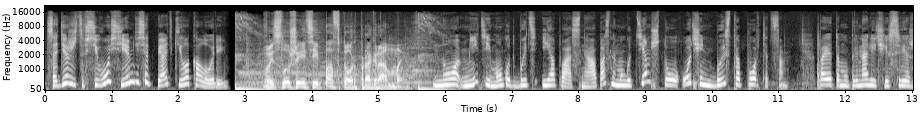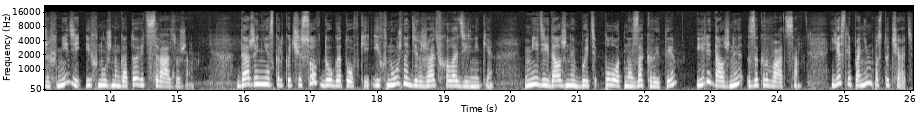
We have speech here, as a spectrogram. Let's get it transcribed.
содержится всего 75 килокалорий. Вы слушаете повтор программы. Но мидии могут быть и опасны. А опасны могут тем, что очень быстро портятся. Поэтому при наличии свежих мидий их нужно готовить сразу же. Даже несколько часов до готовки их нужно держать в холодильнике. Мидии должны быть плотно закрыты, или должны закрываться, если по ним постучать.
